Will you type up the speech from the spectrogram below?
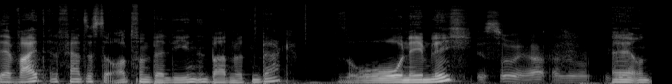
der weit entfernteste Ort von Berlin in Baden-Württemberg. So nämlich. Ist so, ja. Also. Äh, und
